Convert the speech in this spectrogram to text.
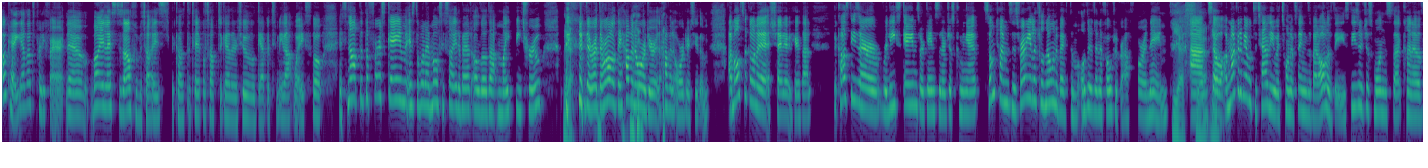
Okay, yeah, that's pretty fair. Now, my list is alphabetized because the tabletop together tool gave it to me that way. So it's not that the first game is the one I'm most excited about, although that might be true. Yeah. they're they're all they have an order, they have an order to them. I'm also gonna shout out here that because these are release games or games that are just coming out, sometimes there's very little known about them other than a photograph or a name. Yes. Um, yeah, so yeah. I'm not going to be able to tell you a ton of things about all of these. These are just ones that kind of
